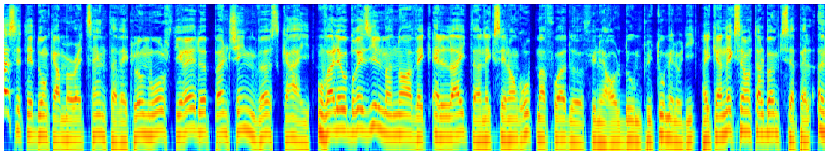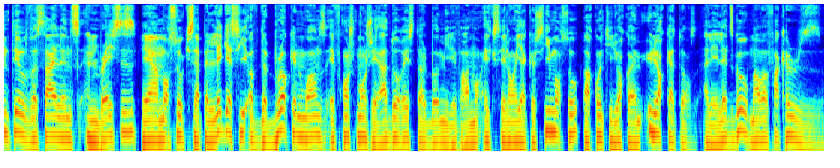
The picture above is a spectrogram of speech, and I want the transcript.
C'était donc Armored Saint avec Lone Wolf tiré de Punching the Sky. On va aller au Brésil maintenant avec Hell Light, un excellent groupe, ma foi, de funeral doom plutôt mélodique, avec un excellent album qui s'appelle Until the Silence Embraces et un morceau qui s'appelle Legacy of the Broken Ones. Et franchement, j'ai adoré cet album, il est vraiment excellent. Il y a que 6 morceaux, par contre, il dure quand même 1h14. Allez, let's go, motherfuckers!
